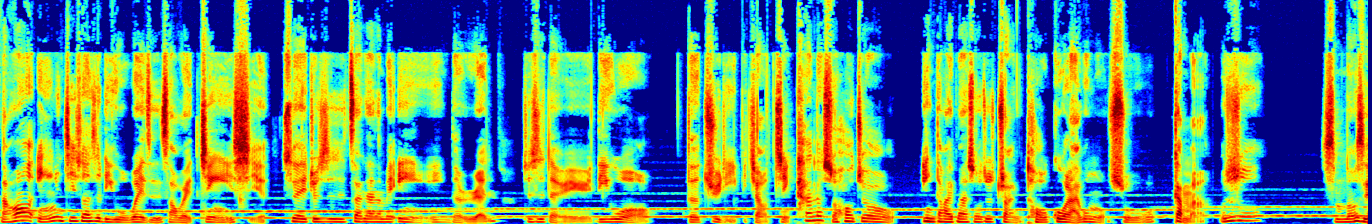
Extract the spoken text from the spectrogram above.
然后影印机算是离我位置稍微近一些，所以就是站在那边印影印的人，就是等于离我的距离比较近。他那时候就印到一半的时候，就转头过来问我说：“干嘛？”我就说：“什么东西？”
